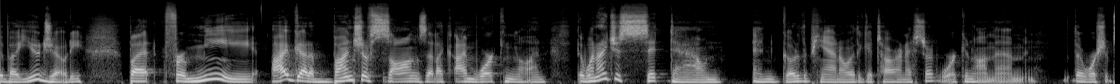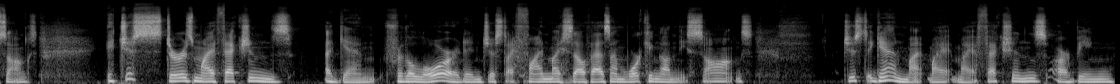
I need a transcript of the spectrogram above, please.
about you, Jody, but for me, I've got a bunch of songs that like I'm working on that when I just sit down and go to the piano or the guitar and I start working on them and their worship songs, it just stirs my affections again for the Lord. And just I find myself as I'm working on these songs, just again, my, my, my affections are being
